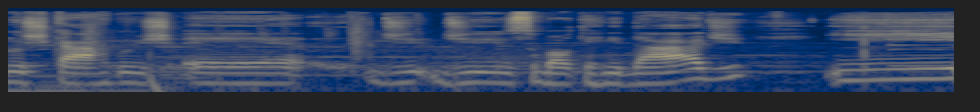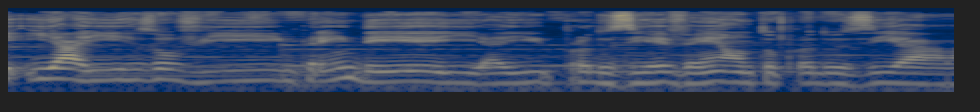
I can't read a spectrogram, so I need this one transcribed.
nos cargos é, de, de subalternidade. E, e aí resolvi empreender, e aí produzia evento, produzia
